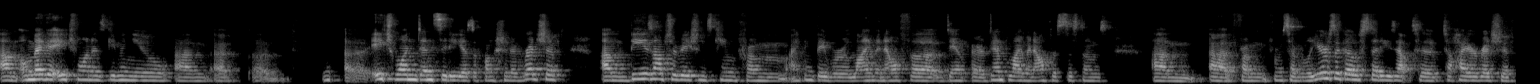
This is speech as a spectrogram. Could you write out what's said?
um, omega H1 is giving you um, a, a uh, H1 density as a function of redshift. Um, these observations came from, I think they were Lyman alpha, damp, or damp Lyman alpha systems um, uh, from, from several years ago, studies out to, to higher redshift.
